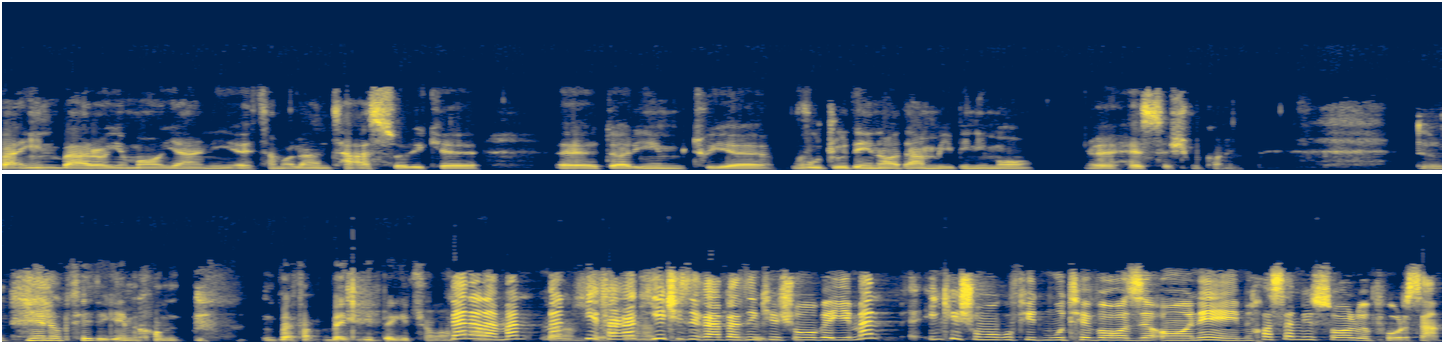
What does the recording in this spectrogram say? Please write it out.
و این برای ما یعنی احتمالا تأثیری که داریم توی وجود این آدم می‌بینیم و حسش می‌کنیم. یه نکته دیگه می‌خوام بگید بگید شما. نه نه نه من من یه فقط یه چیزی قبل از اینکه شما بگید من اینکه شما گفتید متواضعانه می‌خواستم یه سوال بپرسم.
